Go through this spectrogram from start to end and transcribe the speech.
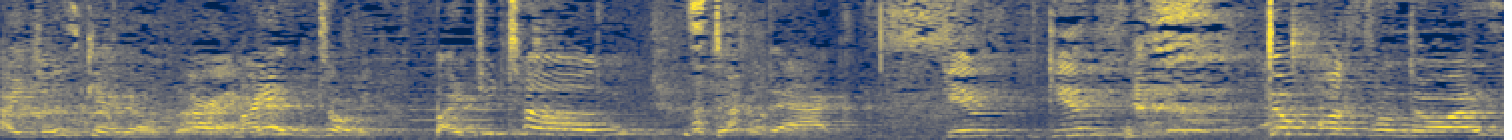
I just can't help it. right. My husband told me, bite your tongue, step back, give, give, don't walk through doors.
